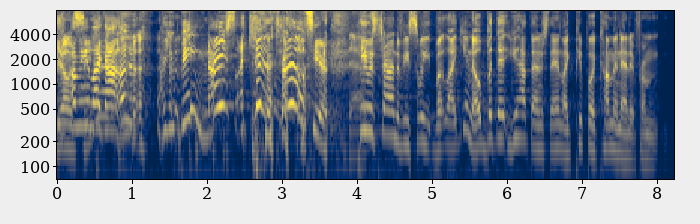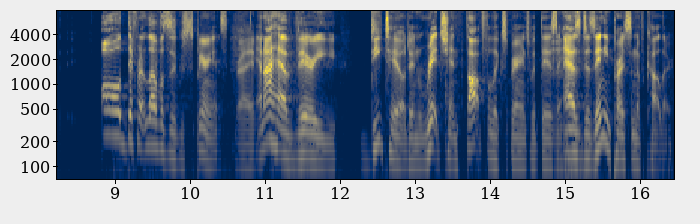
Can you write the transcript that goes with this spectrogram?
You don't I mean, like, I under, are you being nice? I can't tell here. he was trying to be sweet, but like, you know, but that you have to understand, like, people are coming at it from all different levels of experience. Right. And I have very detailed and rich and thoughtful experience with this, as does any person of color.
